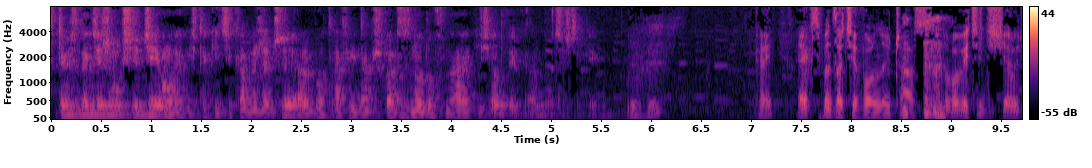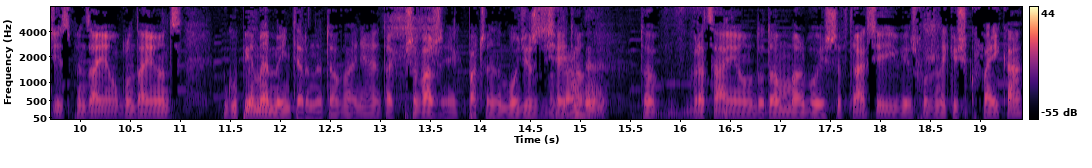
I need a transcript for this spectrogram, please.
w tym względzie, że mu się dzieją jakieś takie ciekawe rzeczy, albo trafi na przykład z nudów na jakiś odwyk, albo coś takiego. Mhm. Okej. A jak spędzacie wolny czas? No bo wiecie, dzisiaj ludzie spędzają oglądając głupie memy internetowe, nie? Tak przeważnie, jak patrzę na młodzież dzisiaj, to, to wracają do domu albo jeszcze w trakcie i wiesz, wchodzą na jakiegoś Quake'a.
